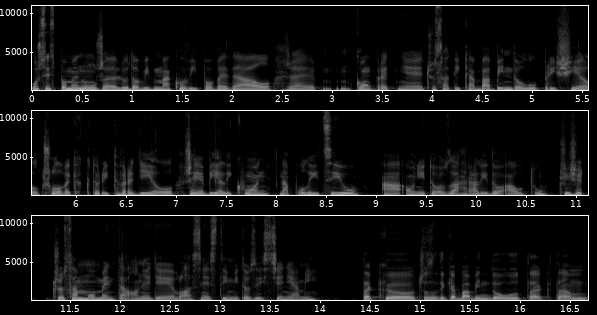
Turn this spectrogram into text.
Už si spomenul, že Ľudovít Makový povedal, že konkrétne, čo sa týka Babindolu, prišiel človek, ktorý tvrdil, že je biely kôň na políciu a oni to zahrali do autu. Čiže čo sa momentálne deje vlastne s týmito zisteniami? Tak čo sa týka Babindolu, tak tam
